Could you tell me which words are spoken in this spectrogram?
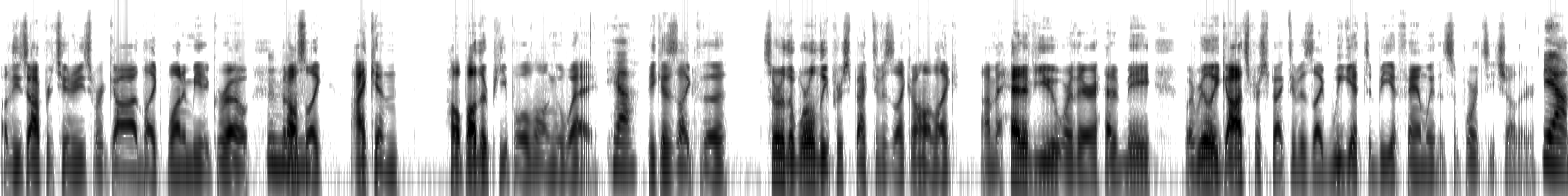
are these opportunities where god like wanted me to grow but also like i can help other people along the way yeah, because like the sort of the worldly perspective is like oh like i'm ahead of you or they're ahead of me but really god's perspective is like we get to be a family that supports each other yeah,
